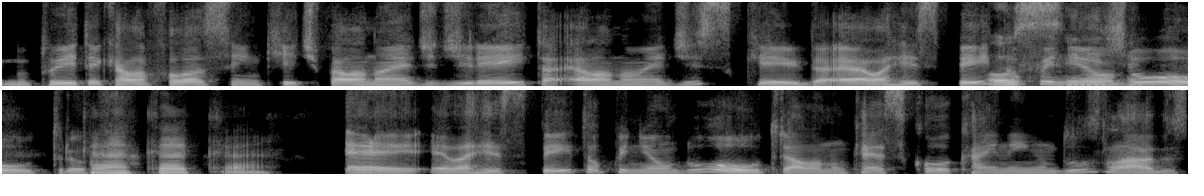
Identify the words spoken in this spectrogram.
no Twitter, que ela falou assim que, tipo, ela não é de direita, ela não é de esquerda, ela respeita Ou a opinião seja, do outro. KKK. É, ela respeita a opinião do outro, ela não quer se colocar em nenhum dos lados.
